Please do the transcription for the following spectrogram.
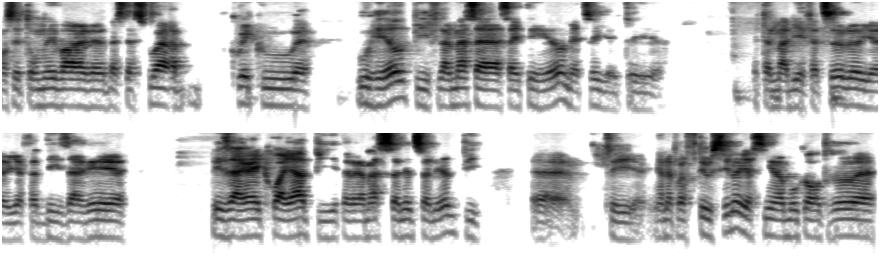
on s'est tourné vers, euh, ben, c'était soit Quick ou, euh, ou Hill, puis finalement, ça, ça a été Hill, mais tu sais, il a été, euh, il a tellement bien fait ça, là. Il a, il a fait des arrêts, des arrêts incroyables, puis il était vraiment solide, solide, puis euh, il en a profité aussi, là. Il a signé un beau contrat,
